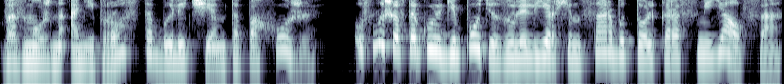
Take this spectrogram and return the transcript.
Возможно, они просто были чем-то похожи. Услышав такую гипотезу, Лильер Хинсар бы только рассмеялся,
